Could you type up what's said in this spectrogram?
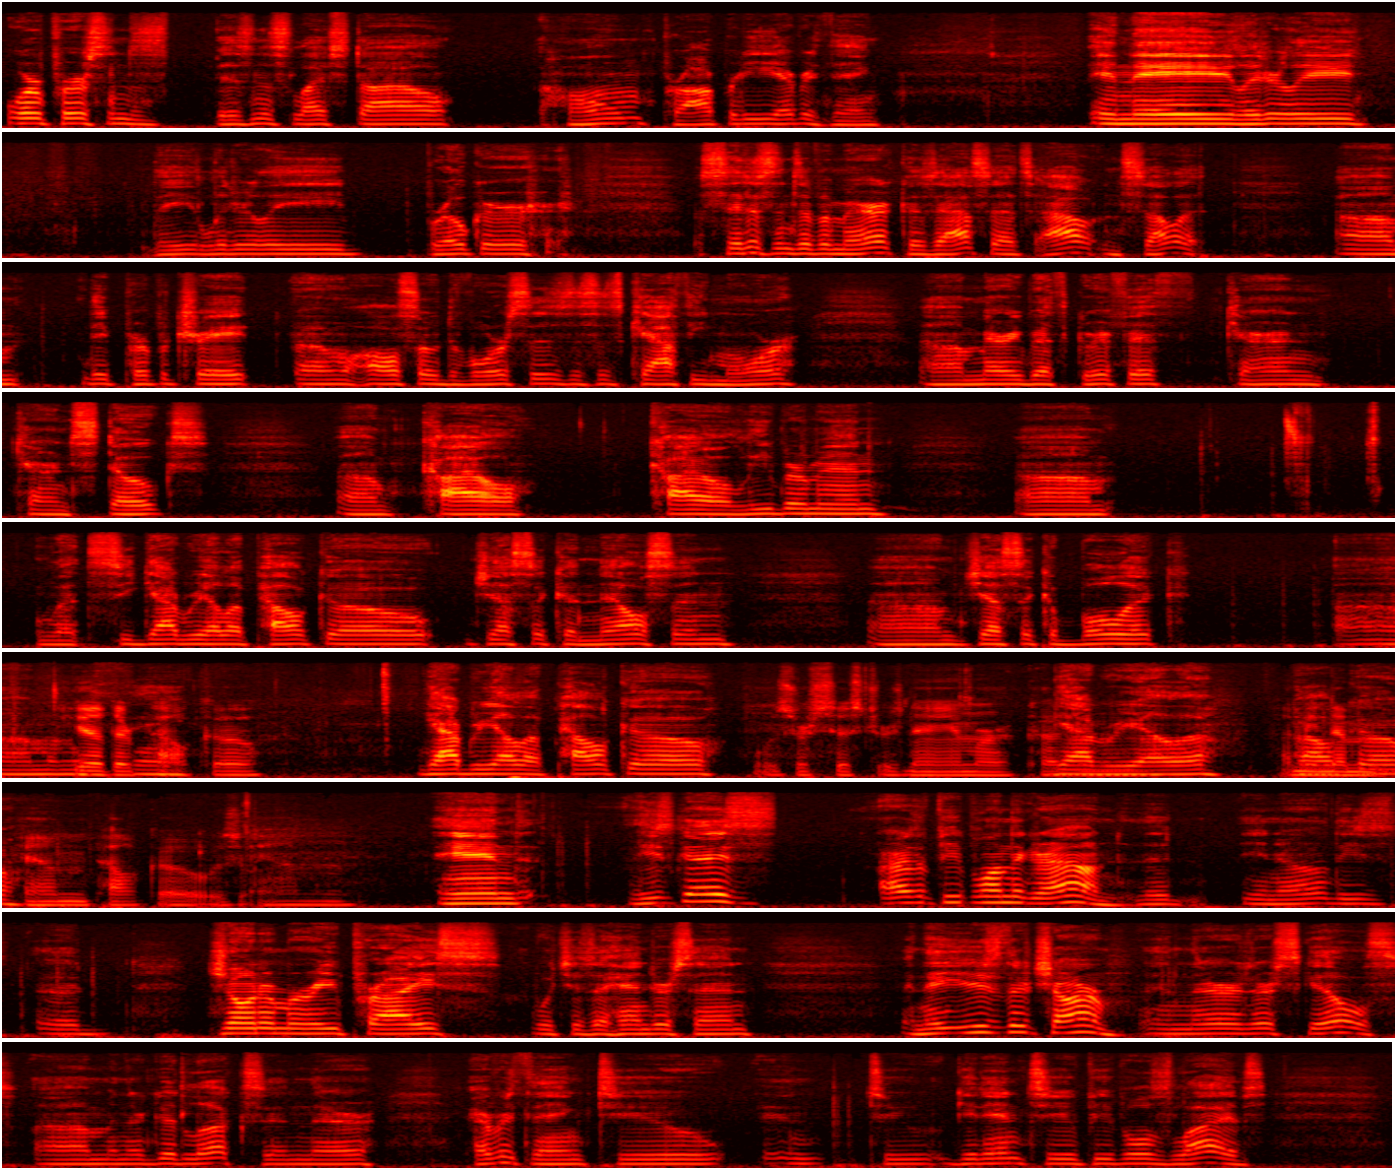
or a person's business, lifestyle, home, property, everything. And they literally, they literally broker citizens of America's assets out and sell it. Um, they perpetrate um, also divorces. This is Kathy Moore, um, Mary Beth Griffith, Karen Karen Stokes, um, Kyle Kyle Lieberman. Um, let's see, Gabriella Palco, Jessica Nelson, um, Jessica Bullock. Um, The other think. Palco. Gabriella Palco. What was her sister's name or cousin? Gabriella. I mean, M, Palco. M Palco. Was M. And these guys are the people on the ground. That you know, these uh, Jonah Marie Price, which is a Henderson, and they use their charm and their their skills um, and their good looks and their everything to in, to get into people's lives,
